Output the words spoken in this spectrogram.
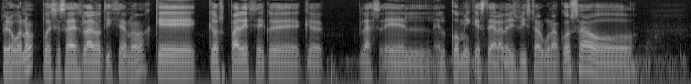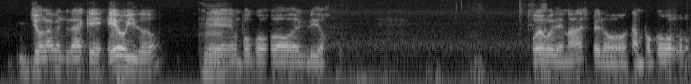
Pero bueno, pues esa es la noticia, ¿no? ¿Qué, qué os parece que, que las- el, el cómic este, ¿lo habéis visto alguna cosa o...? Yo la verdad que he oído eh, un poco el videojuego juego y demás, pero tampoco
